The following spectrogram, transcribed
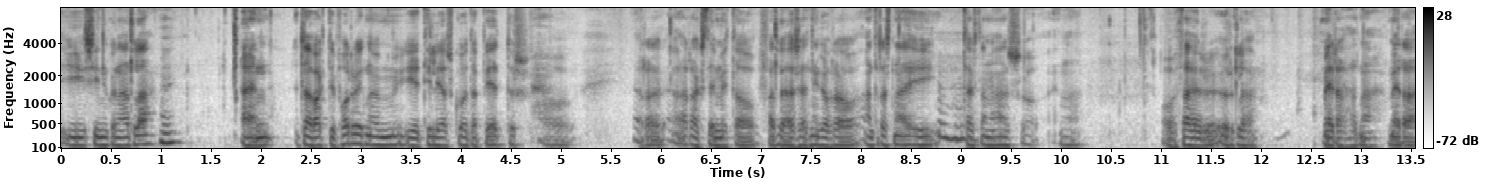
í síningunni alla Nei. en þetta vakti forvitnum ég er til ég að skoða þetta betur og ra- rakst einmitt á fallega setninga frá andrasnaði í textanum hans og, hérna, og það er örgulega meira, hérna, meira,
